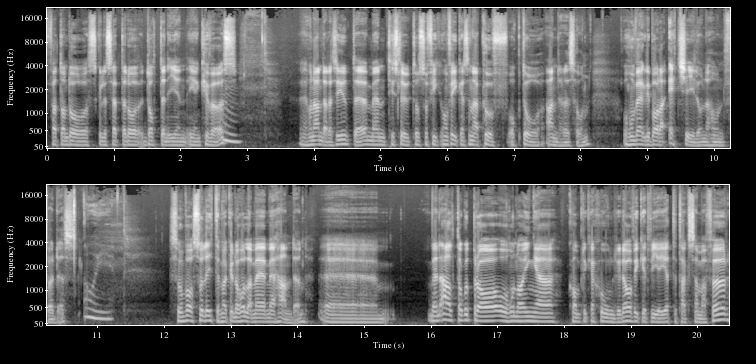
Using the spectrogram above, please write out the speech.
för att de då skulle sätta då dottern i en, i en kuvös. Mm. Hon andades ju inte men till slut så fick hon fick en sån här puff och då andades hon. Och hon vägde bara ett kilo när hon föddes. Oj. Så hon var så liten man kunde hålla med, med handen. Men allt har gått bra och hon har inga komplikationer idag vilket vi är jättetacksamma för.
